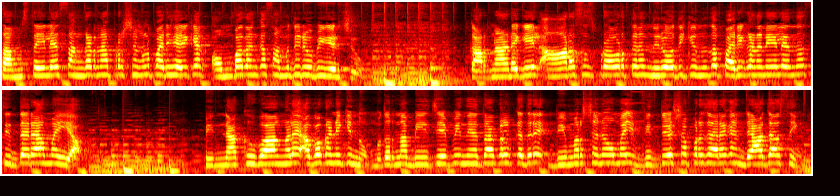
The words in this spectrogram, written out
സംസ്ഥയിലെ സംഘടനാ പ്രശ്നങ്ങൾ പരിഹരിക്കാൻ ഒമ്പതംഗ സമിതി രൂപീകരിച്ചു. കർണാടകയിൽ ആർ എസ് എസ് പ്രവർത്തനം നിരോധിക്കുന്നത് പരിഗണനയിലെന്ന് സിദ്ധരാമയ്യ. പിന്നാക്ക വിഭാഗങ്ങളെ അവഗണിക്കുന്നു. മുതിർന്ന ബി ജെ പി നേതാക്കൾക്കെതിരെ വിമർശനവുമായി വിദ്വേഷ പ്രചാരകൻ രാജാ സിംഗ്.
